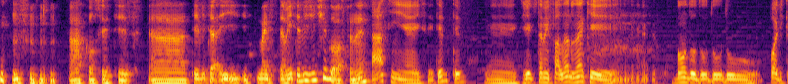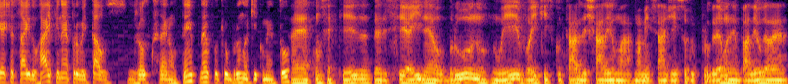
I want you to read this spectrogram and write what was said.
ah, com certeza. Ah, teve, e- mas também teve gente que gosta, né? Ah, sim, é isso aí. Teve, teve. É, gente também falando, né? Que é, bom do, do, do- do podcast é sair do hype, né? Aproveitar os, os jogos que saíram no tempo, né? Foi o que o Bruno aqui comentou. É, com certeza. Agradecer aí, né, o Bruno, o Evo aí que escutaram, deixaram aí uma, uma mensagem aí sobre o programa, né? Valeu, galera.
